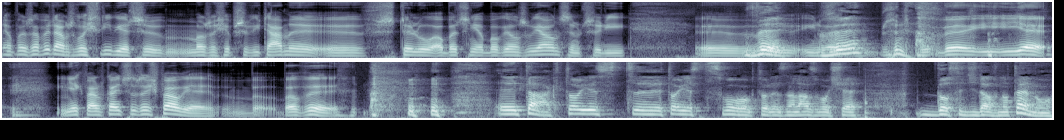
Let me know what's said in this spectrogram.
Ja zapytam złośliwie, czy może się przywitamy y, w stylu obecnie obowiązującym, czyli y, wy, wy, wy i je. I niech pan w końcu coś powie, bo, bo wy. Y, tak, to jest, y, to jest słowo, które znalazło się dosyć dawno temu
